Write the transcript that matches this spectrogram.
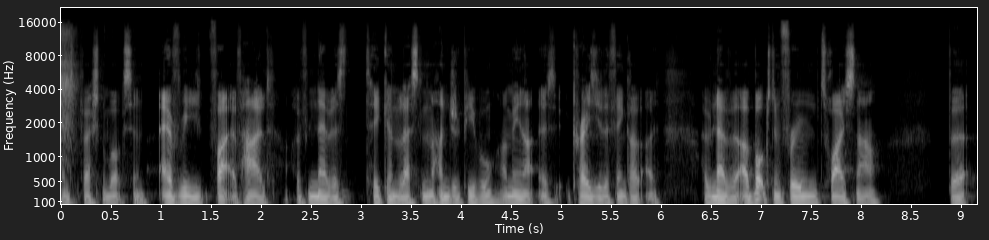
into professional boxing. Every fight I've had, I've never taken less than hundred people. I mean, it's crazy to think I, I, I've never. I've boxed in Frome twice now, but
